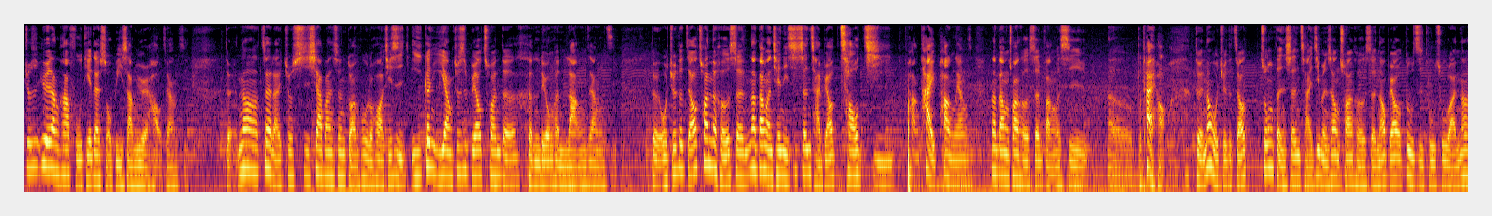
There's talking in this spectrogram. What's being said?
就是越让它服贴在手臂上越好，这样子。对，那再来就是下半身短裤的话，其实一跟一样，就是不要穿的很流很狼这样子。对，我觉得只要穿的合身，那当然前提是身材不要超级胖、太胖那样子。那当然穿合身反而是呃不太好。对，那我觉得只要中等身材，基本上穿合身，然后不要肚子凸出来，那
